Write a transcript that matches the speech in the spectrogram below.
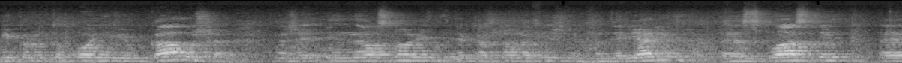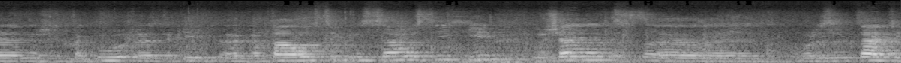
мікротопонімів Калуша на основі картографічних матеріалів е, скласти е, е, такий каталог цих місцевостей і, звичайно, в результаті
